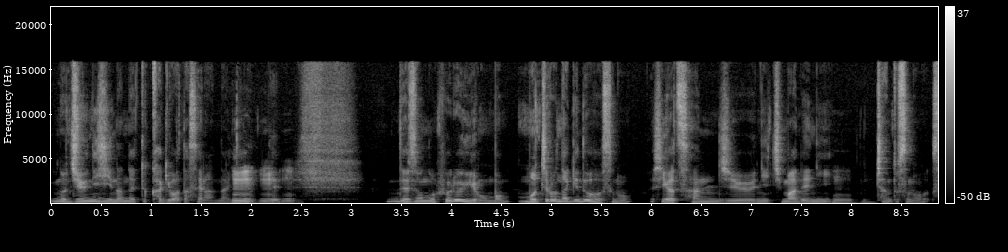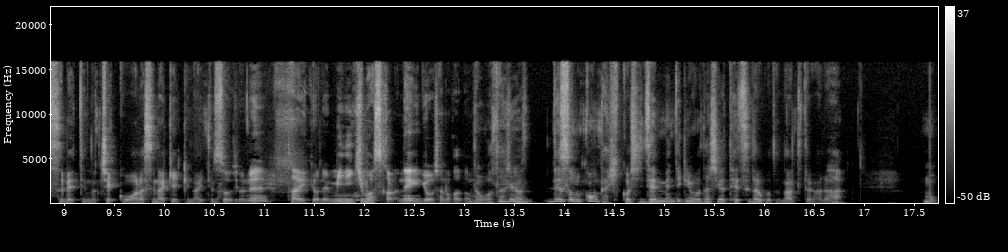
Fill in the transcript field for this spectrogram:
の12時になんないと鍵渡せらんないっうんて言って、うんうん。で、その古い家もももちろんだけど、その4月30日までに、うんうんちゃんとその全てのチェックを終わらせなきゃいけないってなってそうですよね。退去で見に来ますからね、業者の方でも。私が、で、その今回引っ越し全面的に私が手伝うことになってたから、はもう、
